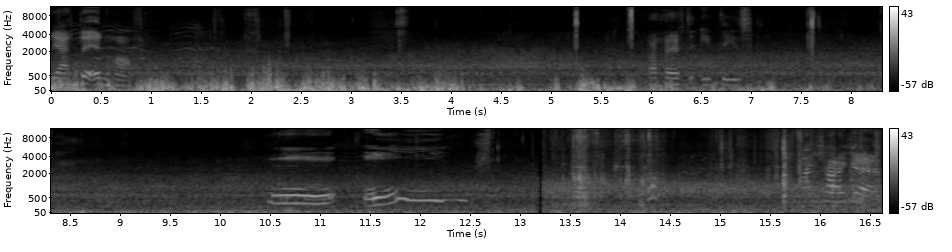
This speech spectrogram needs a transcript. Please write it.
Yeah, split it in half. I have to eat these. Oh, oh. I try again.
